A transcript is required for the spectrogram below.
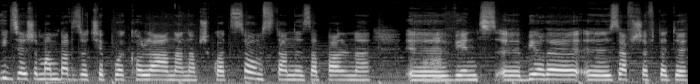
widzę, że mam bardzo ciepłe kolana, na przykład są stany zapalne, e, Mhm. więc e, biorę zawsze wtedy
